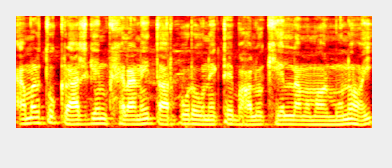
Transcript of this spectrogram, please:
আমরা তো ক্রাশ গেম খেলা নেই তারপরে অনেকটাই ভালো খেললাম আমার মনে হয়।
